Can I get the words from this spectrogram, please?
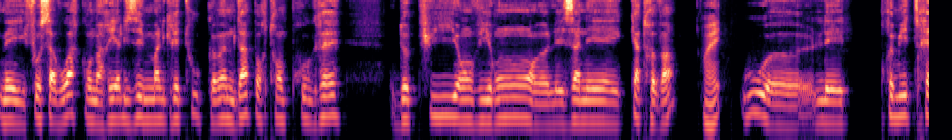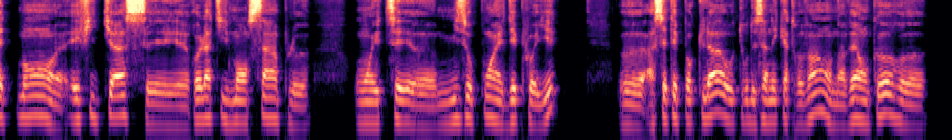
mais il faut savoir qu'on a réalisé malgré tout quand même d'importants progrès depuis environ les années 80, où les premiers traitements efficaces et relativement simples ont été mis au point et déployés. Euh, à cette époque-là, autour des années 80, on avait encore euh,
